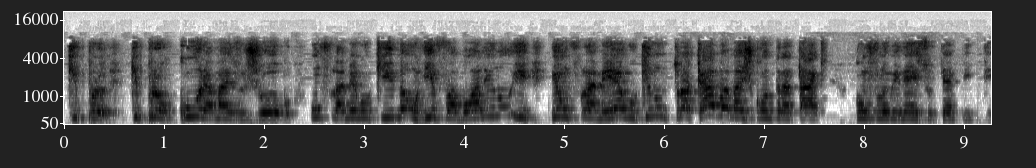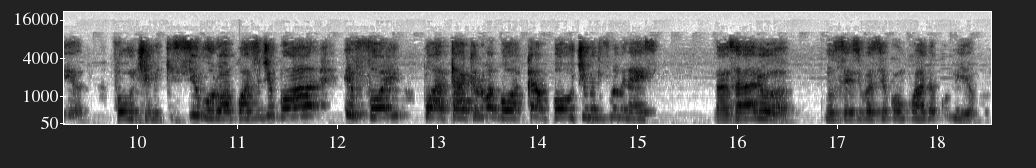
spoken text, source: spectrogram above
que, pro, que procura mais o jogo, um Flamengo que não rifa a bola e, não, e, e um Flamengo que não trocava mais contra-ataque com o Fluminense o tempo inteiro. Foi um time que segurou a posse de bola e foi o ataque numa boa. Acabou o time do Fluminense. Nazário, não sei se você concorda comigo.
